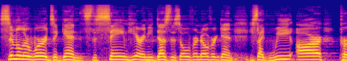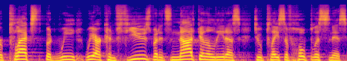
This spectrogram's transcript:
Similar words again. It's the same here, and he does this over and over again. He's like, We are perplexed, but we, we are confused, but it's not going to lead us to a place of hopelessness.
